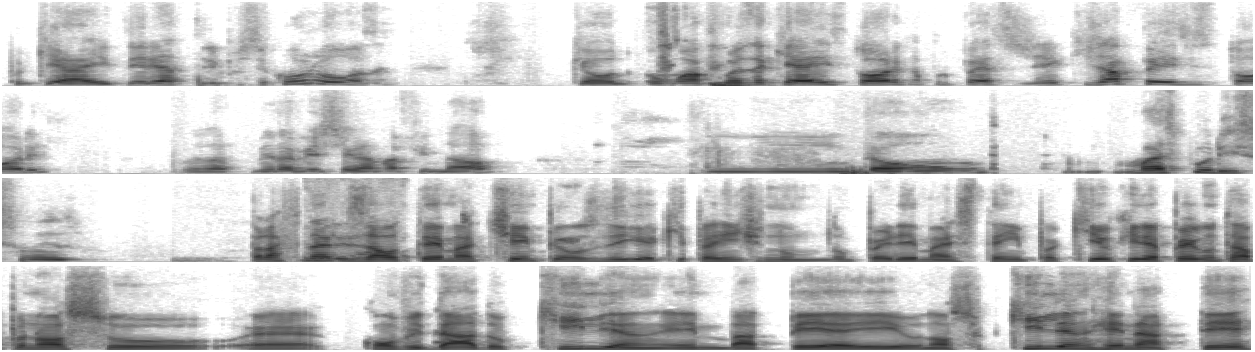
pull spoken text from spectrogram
Porque aí teria tríplice coroa, né? Que é uma coisa que é histórica pro PSG, que já fez história. Pela primeira vez chegar na final. E, então, mais por isso mesmo. Para finalizar o tema Champions League aqui, para a gente não, não perder mais tempo aqui, eu queria perguntar para o nosso é, convidado Kylian Mbappé aí, o nosso Kylian Renaté.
